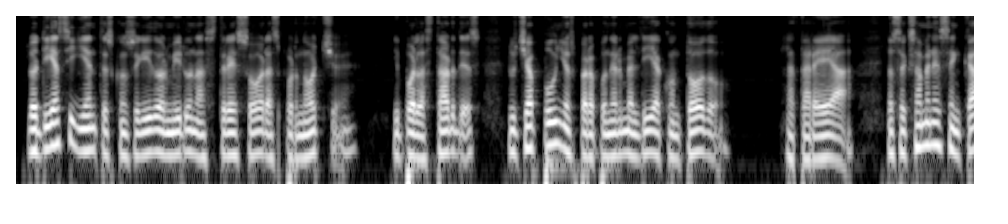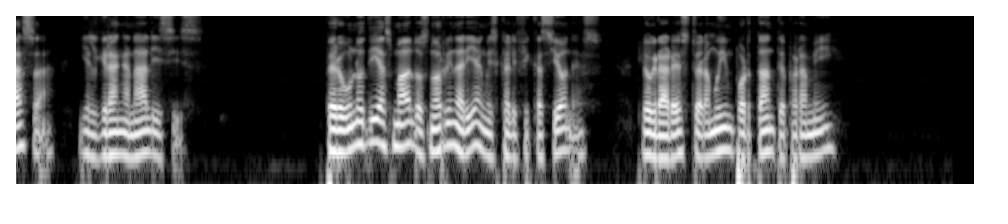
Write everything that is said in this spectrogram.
Los días siguientes conseguí dormir unas tres horas por noche, y por las tardes luché a puños para ponerme al día con todo, la tarea, los exámenes en casa y el gran análisis pero unos días malos no arruinarían mis calificaciones. Lograr esto era muy importante para mí.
